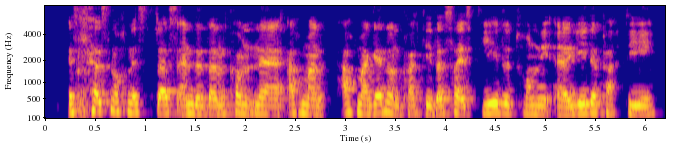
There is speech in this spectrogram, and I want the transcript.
ist das noch nicht das Ende. Dann kommt eine Armageddon-Partie. Das heißt, jede, Turnier, äh, jede Partie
